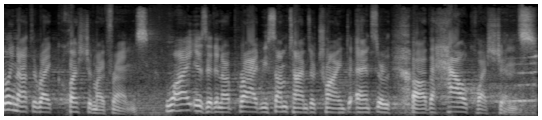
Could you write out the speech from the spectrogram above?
really not the right question, my friends. Why is it in our pride we sometimes are trying to answer uh, the how questions?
